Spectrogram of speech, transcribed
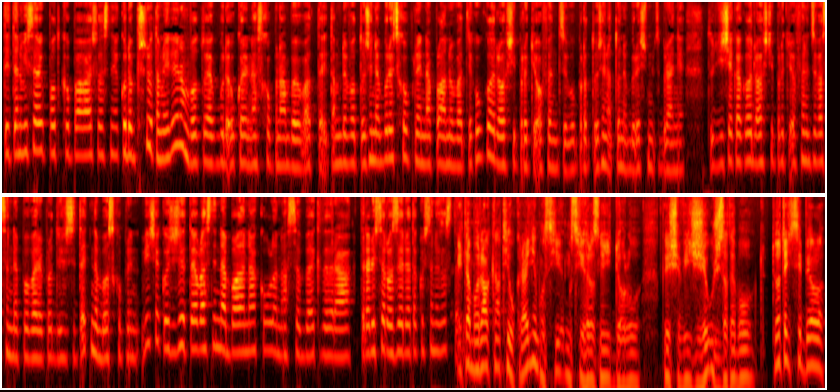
ty ten výsledek podkopáváš vlastně jako dopředu. Tam nejde jenom o to, jak bude Ukrajina schopná bojovat teď. Tam jde o to, že nebude schopný naplánovat jakoukoliv další protiofenzivu, protože na to nebudeš mít zbraně. Tudíž jakákoliv další protiofenziva se nepovede, protože si teď nebyl schopný. Víš, jako, že to je vlastně nabalená koule na sebe, která, která když se rozjede, tak už se nezastaví. I ta morálka na té Ukrajině musí, musí hrozně jít dolů, když víš, že už za tebou. Doteď si byl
